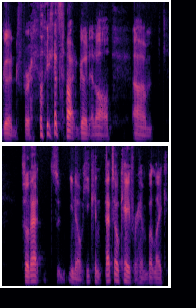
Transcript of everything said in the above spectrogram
good for like that's not good at all. Um, so that you know he can that's okay for him, but like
